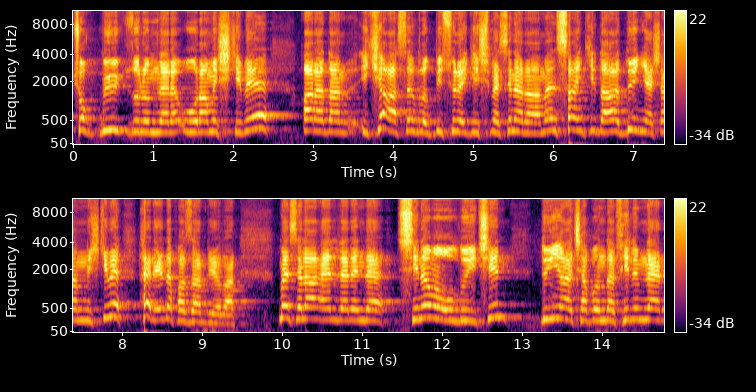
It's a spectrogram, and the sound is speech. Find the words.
çok büyük zulümlere uğramış gibi aradan iki asırlık bir süre geçmesine rağmen sanki daha dün yaşanmış gibi her yerde pazarlıyorlar. Mesela ellerinde sinema olduğu için dünya çapında filmler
